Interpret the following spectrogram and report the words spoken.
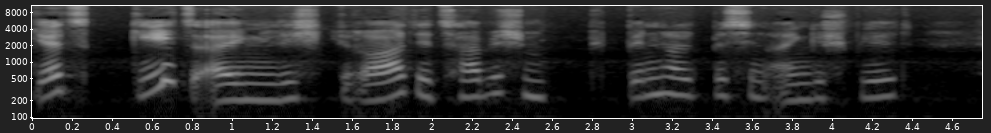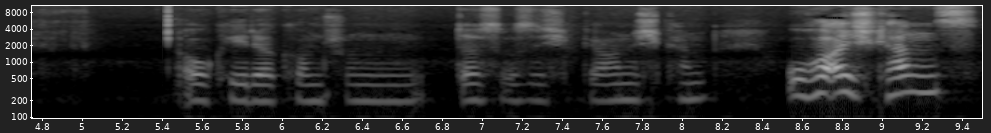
Jetzt geht's eigentlich gerade. Jetzt habe ich bin halt ein bisschen eingespielt. Okay, da kommt schon das, was ich gar nicht kann. Oha, ich kann's.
